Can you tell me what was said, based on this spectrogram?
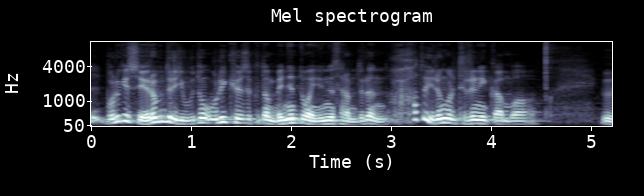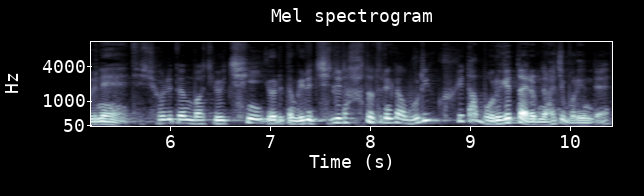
모르겠어요. 여러분들이 우리 교회에서 그동안 몇 년 동안 있는 사람들은 하도 이런 걸 들으니까 뭐 은혜, 쇼리든 뭐 칭이 교리든 뭐 이런 진리를 하도 들으니까 우리 그게 다 모르겠다 여러분들 할지 모르겠는데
